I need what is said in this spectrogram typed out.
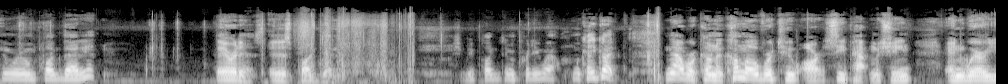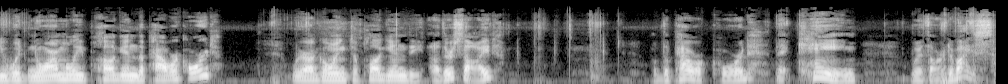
and we're going to plug that in. There it is. It is plugged in. Should be plugged in pretty well. Okay, good. Now we're going to come over to our CPAP machine and where you would normally plug in the power cord, we are going to plug in the other side of the power cord that came with our device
